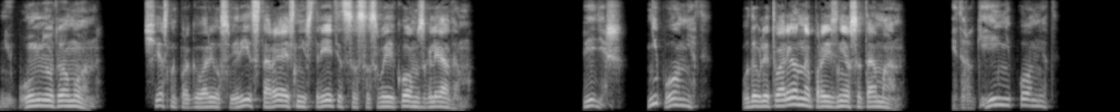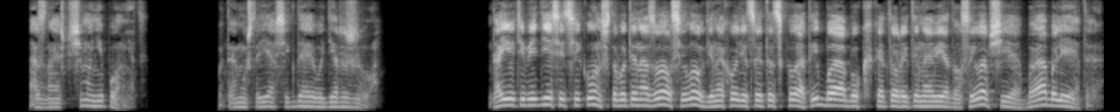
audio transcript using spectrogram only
«Не помню, атаман», — честно проговорил Свирид, стараясь не встретиться со свояком взглядом. «Видишь, не помнит удовлетворенно произнес атаман. И другие не помнят. А знаешь, почему не помнят? Потому что я всегда его держу. Даю тебе десять секунд, чтобы ты назвал село, где находится этот склад, и бабу, к которой ты наведался, и вообще, баба ли это?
